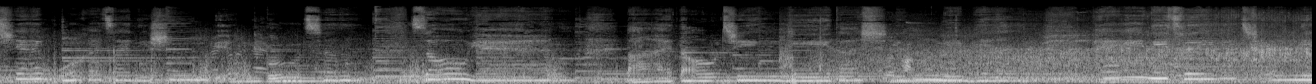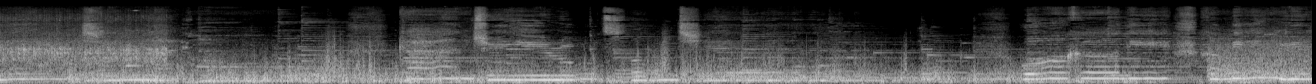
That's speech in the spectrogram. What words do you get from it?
我还在你身边，不曾走远。把爱倒进你的心里面，陪你醉一千年，醒来后感觉一如从前。我和你和命运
